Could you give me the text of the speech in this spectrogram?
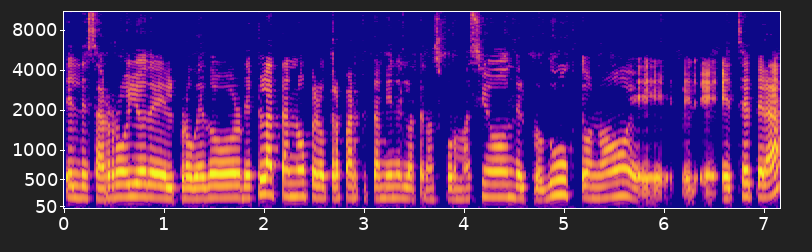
el desarrollo del proveedor de plátano, pero otra parte también es la transformación del producto, ¿no? Eh, e, etcétera.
